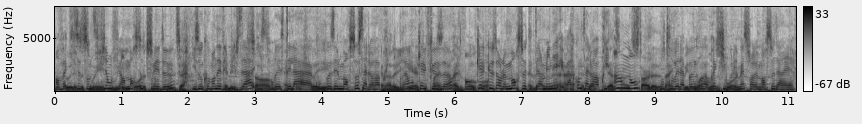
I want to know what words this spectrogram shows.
En fait, ils se sont dit, on fait un morceau tous les deux. Ils ont commandé des pizzas, ils sont restés là à composer le morceau. Ça leur a pris vraiment quelques heures. En quelques heures, le morceau était terminé. Et par contre, ça leur a pris un an pour trouver la bonne voix après qu'ils voulaient mettre sur le morceau derrière.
